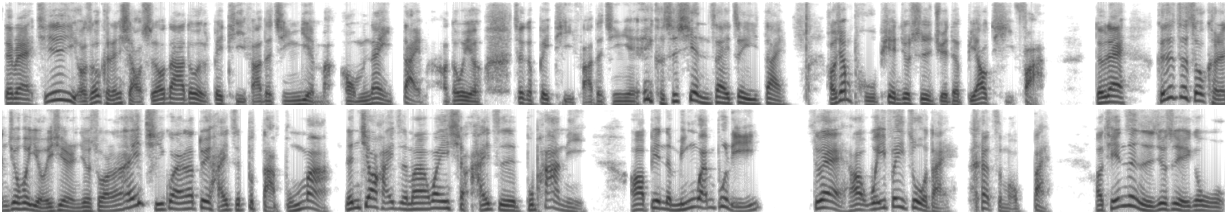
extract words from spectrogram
对不对？其实有时候可能小时候大家都有被体罚的经验嘛，哦，我们那一代嘛，啊，都会有这个被体罚的经验。哎，可是现在这一代好像普遍就是觉得不要体罚，对不对？可是这时候可能就会有一些人就说了，哎，奇怪，那对孩子不打不骂，能教孩子吗？万一小孩子不怕你啊，变得冥顽不灵，对不对？好，为非作歹，那怎么办？好，前一阵子就是有一个网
